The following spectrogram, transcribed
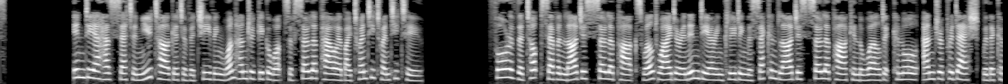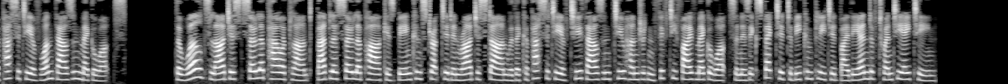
India has set a new target of achieving 100 gigawatts of solar power by 2022. Four of the top seven largest solar parks worldwide are in India including the second largest solar park in the world at Kurnool, Andhra Pradesh, with a capacity of 1,000 megawatts. The world's largest solar power plant, Badla Solar Park is being constructed in Rajasthan with a capacity of 2,255 megawatts and is expected to be completed by the end of 2018.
